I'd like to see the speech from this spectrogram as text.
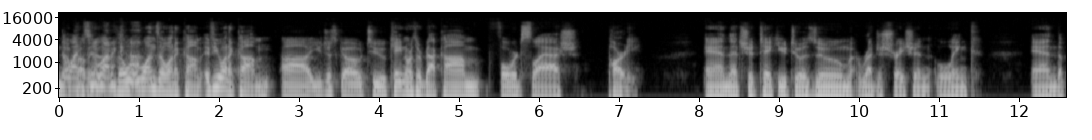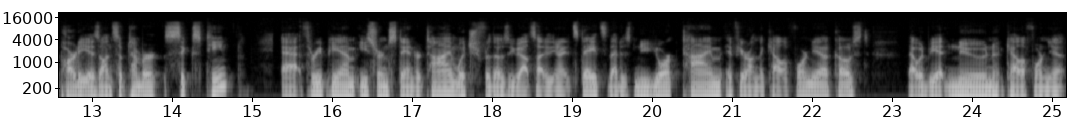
No, ones who wanna the come. ones that want to come. If you want to come, uh, you just go to katenorthrup.com forward slash party. And that should take you to a Zoom registration link. And the party is on September 16th at 3 p.m. Eastern Standard Time, which for those of you outside of the United States, that is New York time. If you're on the California coast, that would be at noon California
